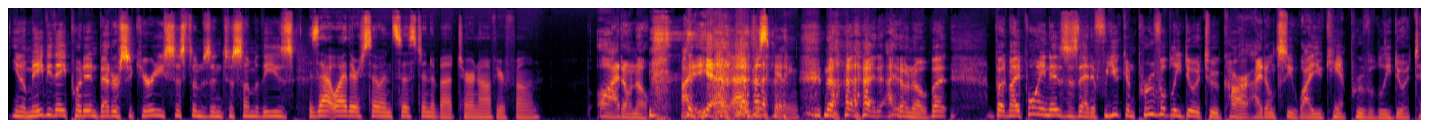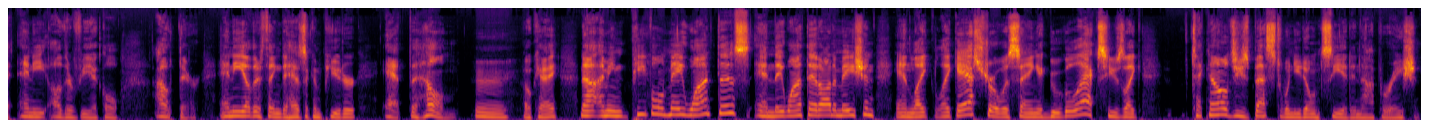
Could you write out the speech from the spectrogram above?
you know, maybe they put in better security systems into some of these. Is that why they're so insistent about turn off your phone? Oh, I don't know. I, yeah, I'm just kidding. no, I, I don't know. But but my point is is that if you can provably do it to a car, I don't see why you can't provably do it to any other vehicle out there, any other thing that has a computer at the helm. Hmm. Okay. Now, I mean, people may want this and they want that automation. And like like Astro was saying at Google X, he was like, technology's best when you don't see it in operation.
